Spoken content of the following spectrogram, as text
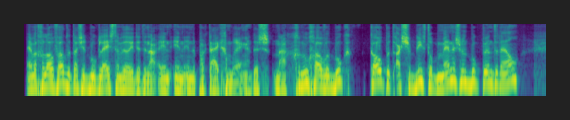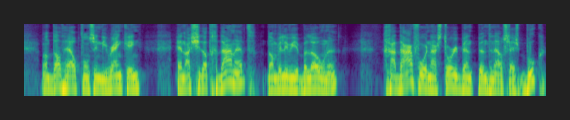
En we geloven ook dat als je het boek leest, dan wil je dit in, in, in de praktijk gaan brengen. Dus nou, genoeg over het boek. Koop het alsjeblieft op managementboek.nl, want dat helpt ons in die ranking. En als je dat gedaan hebt, dan willen we je belonen. Ga daarvoor naar storybrand.nl slash boek.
